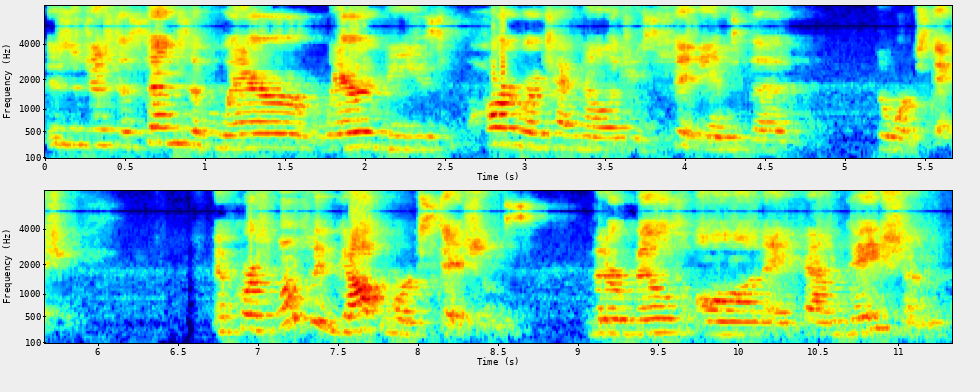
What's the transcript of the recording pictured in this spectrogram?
This is just a sense of where, where these hardware technologies fit into the, the workstation. And of course, once we've got workstations that are built on a foundation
